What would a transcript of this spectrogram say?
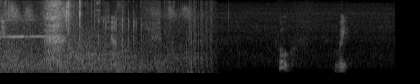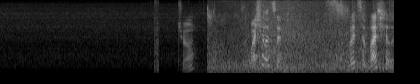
Ні. Все. Фух. Ви. Чо? Ви бачили це? Ви це бачили?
